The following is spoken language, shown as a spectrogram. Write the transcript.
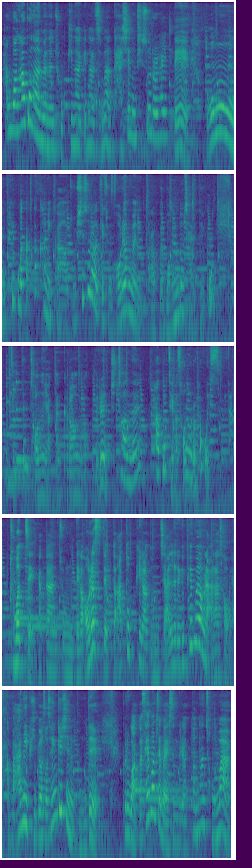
한번 하고 나면은 좋긴 하긴 하지만 다시금 시술을 할 때 너무 피부가 딱딱하니까 좀 시술하기 좀 어려운 면이 있더라고요. 멍도 잘 되고 어쨌든 저는 약간 그런 것들을 추천을 하고 제가 선호를 하고 있습니다. 두 번째, 약간 좀 내가 어렸을 때부터 아토피라든지 알레르기 피부염을 알아서 약간 많이 비벼서 생기시는 분들 그리고 아까 세 번째 말씀드렸던 한 정말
